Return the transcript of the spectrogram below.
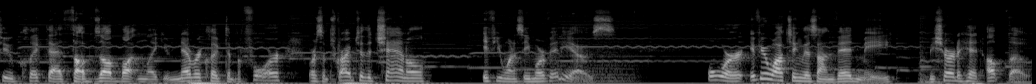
to click that thumbs up button like you never clicked it before, or subscribe to the channel if you want to see more videos. Or, if you're watching this on VidMe, be sure to hit upvote,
